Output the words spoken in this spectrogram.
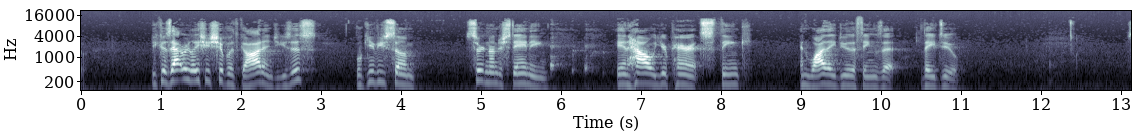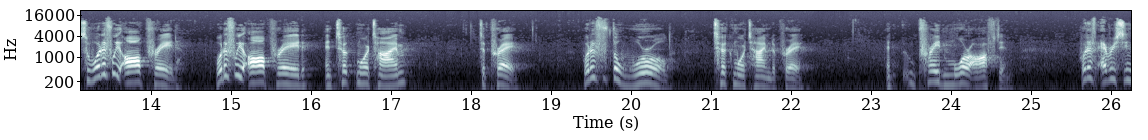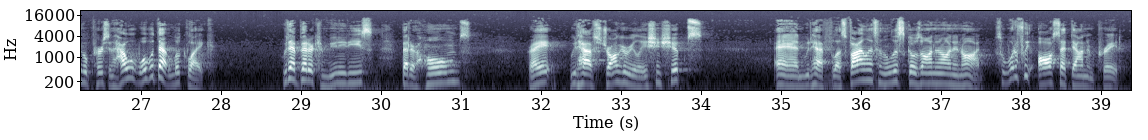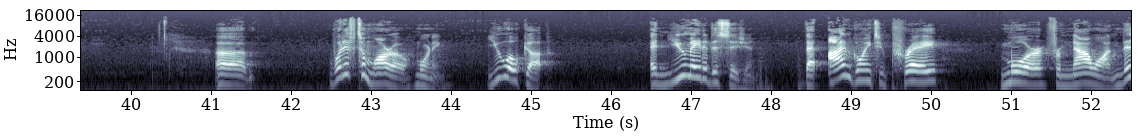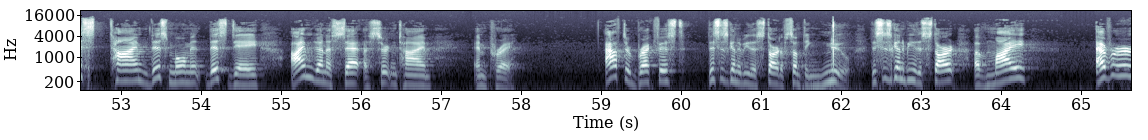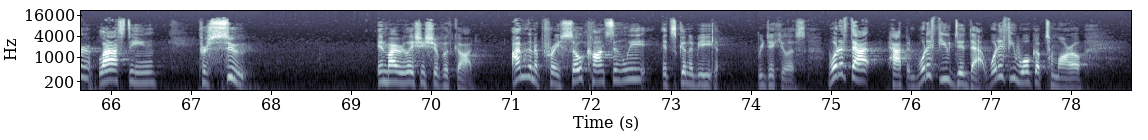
Because that relationship with God and Jesus will give you some certain understanding in how your parents think and why they do the things that they do. So, what if we all prayed? What if we all prayed and took more time to pray? What if the world took more time to pray and prayed more often? What if every single person, how, what would that look like? We'd have better communities, better homes, right? We'd have stronger relationships, and we'd have less violence, and the list goes on and on and on. So, what if we all sat down and prayed? Uh, what if tomorrow morning you woke up and you made a decision that I'm going to pray more from now on. This time, this moment, this day, I'm going to set a certain time and pray. After breakfast, this is going to be the start of something new. This is going to be the start of my everlasting pursuit in my relationship with God. I'm going to pray so constantly, it's going to be ridiculous. What if that happened? What if you did that? What if you woke up tomorrow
